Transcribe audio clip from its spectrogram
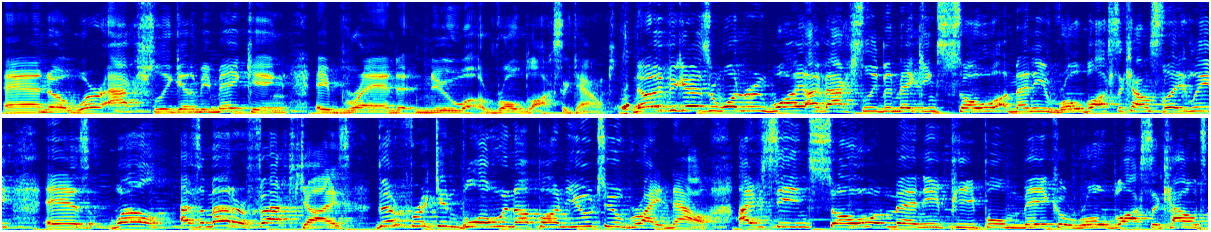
And uh, we're actually going to be making a brand new Roblox account. Now, if you guys are wondering why I've actually been making so many Roblox accounts lately is, well, as a matter of fact, guys, they're freaking blowing up on YouTube right now. I've seen so many people make a Roblox account,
